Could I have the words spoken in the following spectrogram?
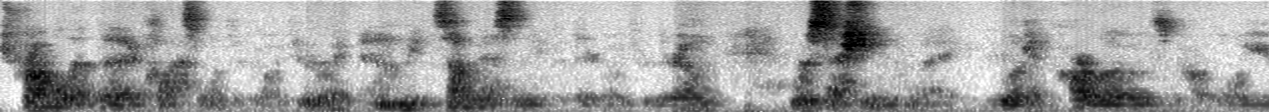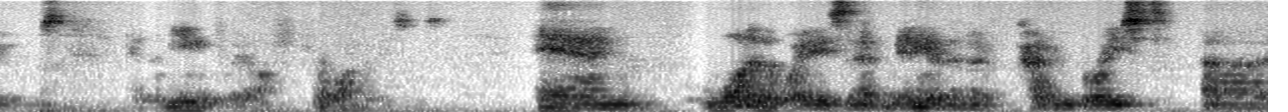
trouble that the class ones are going through right now. I mean, some estimate that they're going through their own recession in a way. You look at carloads and car volumes, meaningfully off for a lot of reasons. And one of the ways that many of them have kind of embraced uh,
